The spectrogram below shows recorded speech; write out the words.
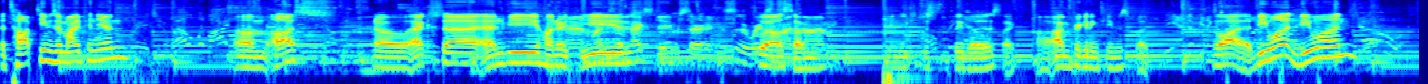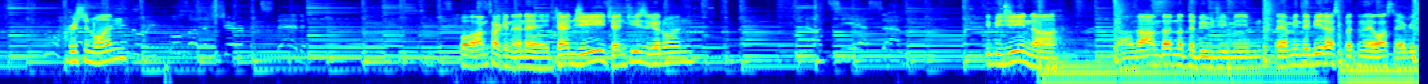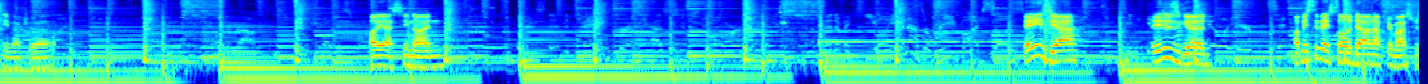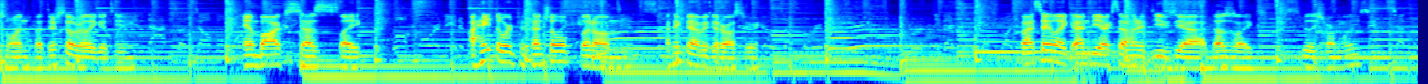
the top teams in my opinion. Um, us, no, Exa, Envy, Hundred Man, Thieves. next game starting? This is a waste Who of else? my Um, time. I mean, you can just leave the list. Like, uh, I'm forgetting teams, but there's a lot. V1, V1, Christian one. Well, I'm talking NA. Gen.G, Gen.G's a good one. BBG, nah. No, I'm done with the BBG meme. Like, I mean, they beat us, but then they lost to every team after that. Oh yeah, C9. FaZe, yeah. FaZe is good. Obviously, they slowed down after Masters 1, but they're still a really good team. Andbox has, like... I hate the word potential, but um, I think they have a good roster. So I'd say, like, NVX 100 Thieves, yeah, those are, like, really strong ones.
